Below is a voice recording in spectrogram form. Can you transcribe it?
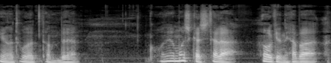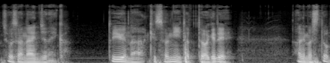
うようなところだったので、これはもしかしたら大きな値幅調査はないんじゃないかというような結論に至ったわけでありますと。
